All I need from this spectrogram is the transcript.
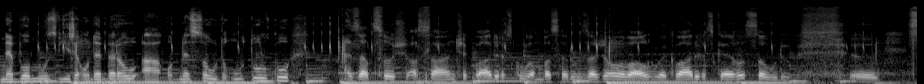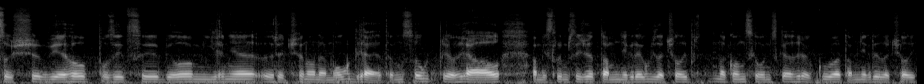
nebo mu zvíře odeberou a odnesou do útulku. Za což Assange ekvádorskou ambasadu zažaloval u ekvádorského soudu, eh, což v jeho pozici bylo mírně řečeno nemoudré. Ten soud prohrál a myslím si, že tam někde už začaly na konci loňského roku a tam někde začaly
